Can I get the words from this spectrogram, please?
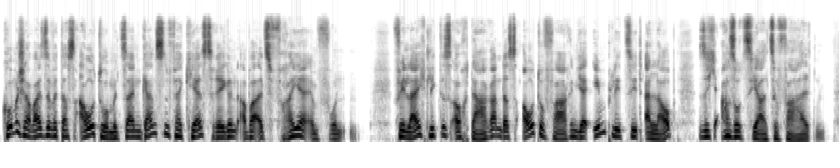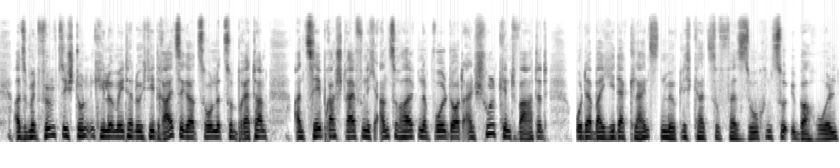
Komischerweise wird das Auto mit seinen ganzen Verkehrsregeln aber als freier empfunden. Vielleicht liegt es auch daran, dass Autofahren ja implizit erlaubt, sich asozial zu verhalten. Also mit 50 Stundenkilometer durch die 30er-Zone zu brettern, an Zebrastreifen nicht anzuhalten, obwohl dort ein Schulkind wartet, oder bei jeder kleinsten Möglichkeit zu versuchen zu überholen,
